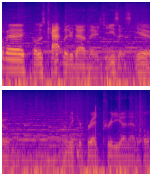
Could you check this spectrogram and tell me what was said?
Kobe! Oh, there's cat litter down there. Jesus, ew. That'll make your bread pretty unedible.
